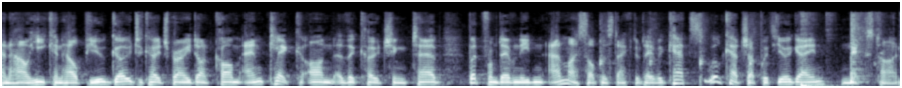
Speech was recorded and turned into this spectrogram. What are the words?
and how he can help you, go to coachparry.com and click on the coaching tab. But from Devlin Eyden and myself, Mr. Active David Katz, we'll catch up with you again next time.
